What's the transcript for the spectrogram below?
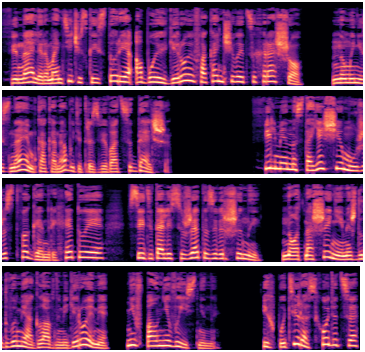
В финале романтическая история обоих героев оканчивается хорошо, но мы не знаем, как она будет развиваться дальше. В фильме «Настоящее мужество» Генри Хэтуэя все детали сюжета завершены, но отношения между двумя главными героями не вполне выяснены. Их пути расходятся,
